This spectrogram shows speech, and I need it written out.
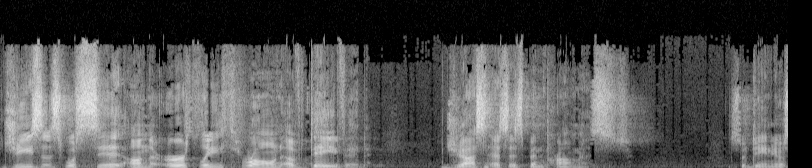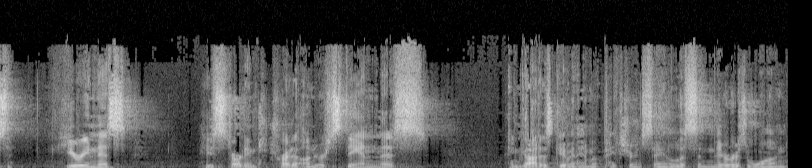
Jesus will sit on the earthly throne of David, just as has been promised. So Daniel's hearing this, he's starting to try to understand this, and God has given him a picture and saying, Listen, there is one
